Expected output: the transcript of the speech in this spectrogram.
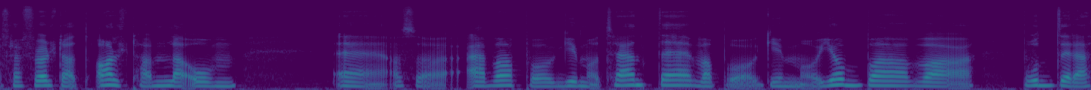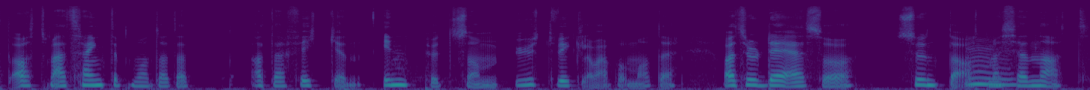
For jeg følte at alt handla om eh, Altså, jeg var på gym og trente, var på gym og jobba, var, bodde rett attmed. Jeg trengte på en måte at jeg, at jeg fikk en input som utvikla meg, på en måte. Og jeg tror det er så sunt, da, at man Mm. kjenner at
